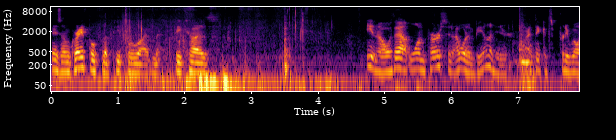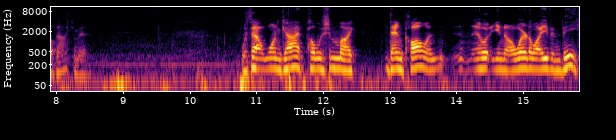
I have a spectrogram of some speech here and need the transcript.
is I'm grateful for the people who I've met because, you know, without one person, I wouldn't be on here. I think it's pretty well documented. Without one guy publishing my then calling, uh, you know, where do I even be?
